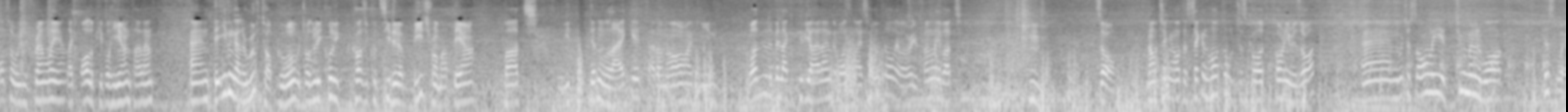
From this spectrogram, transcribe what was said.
also really friendly, like all the people here in Thailand. And they even got a rooftop pool, which was really cool because you could see the beach from up there. But we didn't like it. I don't know. I mean, it was a little bit like a Phi Island. It was a nice hotel. They were very friendly, but hmm. so, now checking out the second hotel, which is called Tony Resort, and which is only a two minute walk this way.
